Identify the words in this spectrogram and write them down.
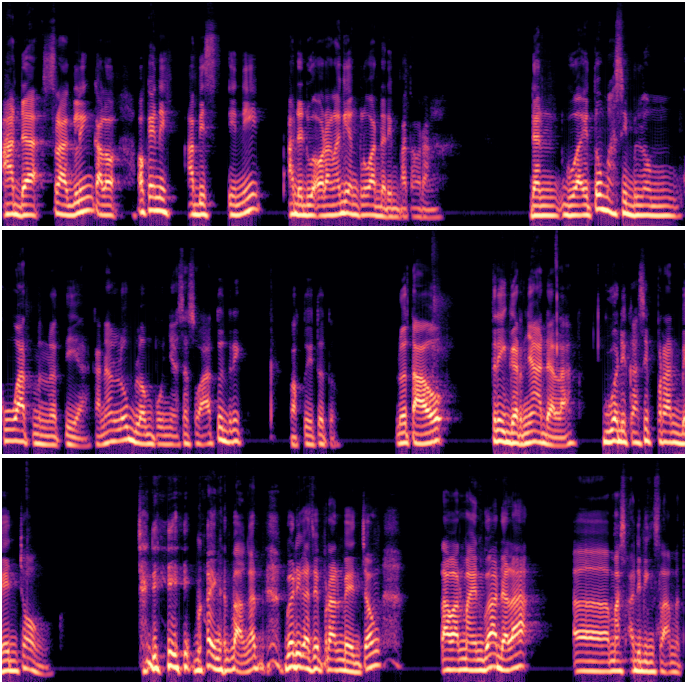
ada struggling kalau oke nih abis ini ada dua orang lagi yang keluar dari empat orang. Dan gua itu masih belum kuat menurut dia karena lu belum punya sesuatu Drik waktu itu tuh. Lu tahu triggernya adalah gua dikasih peran bencong. Jadi gua inget banget gua dikasih peran bencong lawan main gua adalah eh, Mas Adi Bing Slamet.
